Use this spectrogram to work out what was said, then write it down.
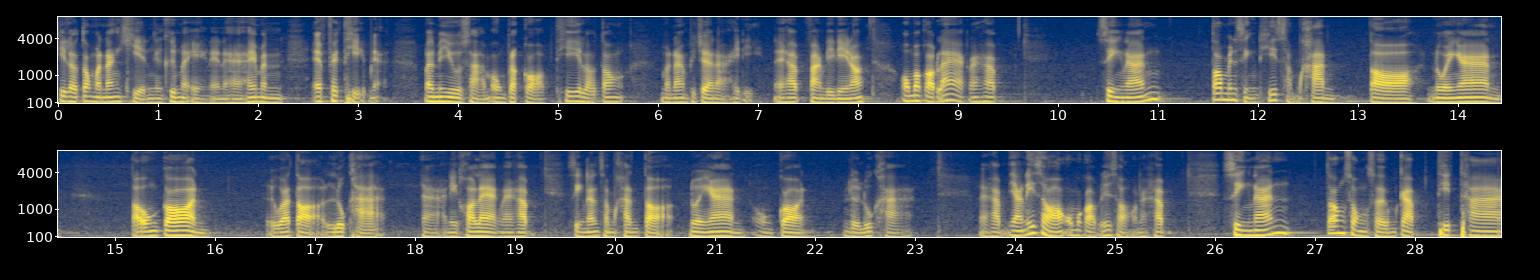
ที่เราต้องมานั่งเขียนกันขึ้นมาเองเนี่ยนะฮะให้มัน effective เนี่ย มันมีอยู่ 3 องค์ประกอบที่เราต้องมานั่งพิจารณาให้ดีนะครับ ฟังดีๆเนาะองค์ประกอบแรกนะครับ สิ่งนั้นต้องเป็นสิ่งที่สำคัญต่อหน่วยงาน ต่อองค์กร หรือว่าต่อลูกค้าอ่าอันนี้ข้อแรกนะครับ สิ่งนั้นสำคัญต่อหน่วยงานองค์กรหรือลูกค้านะครับ อย่างที่ 2 องค์ประกอบที่2นะครับ สิ่งนั้นต้องส่งเสริมกับทิศทาง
